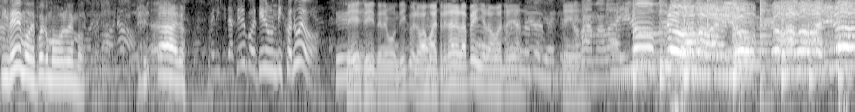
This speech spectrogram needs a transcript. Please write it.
Y vemos después cómo volvemos. Claro felicitaciones porque tienen un disco nuevo. Sí, sí, tenemos un disco y lo vamos a estrenar a la peña, lo vamos a estrenar. Sí. Nos vamos a Bariló, nos vamos a Bariló, nos vamos a Bariló.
